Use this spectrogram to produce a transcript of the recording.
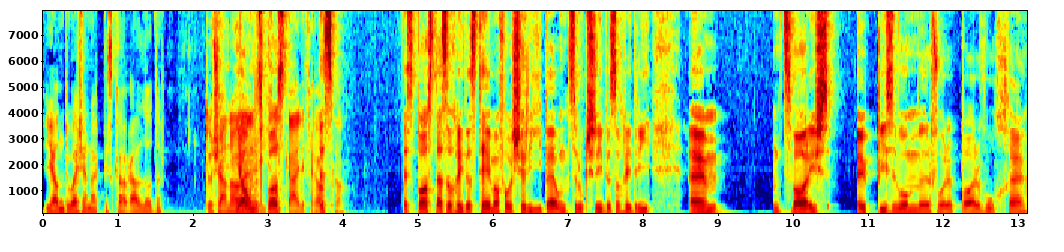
Jan, du hast ja noch etwas gehabt, gell, oder? Du hast auch noch Ja, und eine es passt- geile Frage es- gehabt. es passt auch so ein bisschen das Thema von Schreiben und Zurückschreiben so ein bisschen rein. Ähm, und zwar ist es etwas, wo wir vor ein paar Wochen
